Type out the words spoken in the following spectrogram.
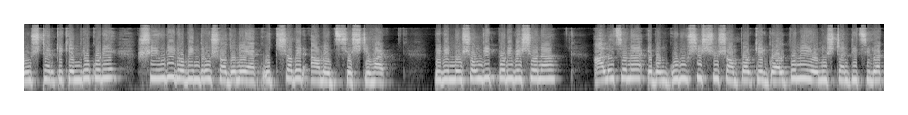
অনুষ্ঠানকে কেন্দ্র করে শিউরি রবীন্দ্র সদনে এক উৎসবের আমেজ সৃষ্টি হয়। বিভিন্ন সংগীত পরিবেশনা, আলোচনা এবং গুরু শিষ্য সম্পর্কের গল্প নিয়ে অনুষ্ঠানটি ছিল এক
